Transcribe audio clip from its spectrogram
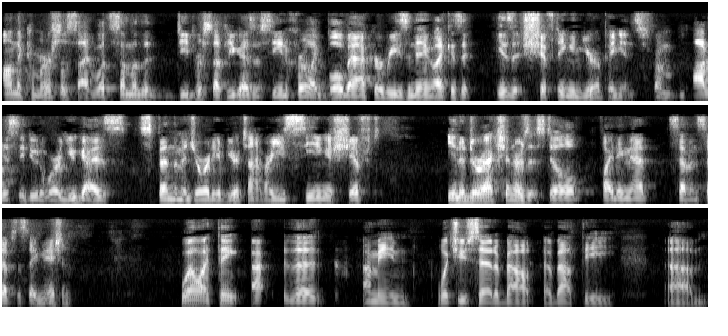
on the commercial side, what's some of the deeper stuff you guys have seen for like blowback or reasoning? Like, is it is it shifting in your opinions from obviously due to where you guys spend the majority of your time? Are you seeing a shift in a direction, or is it still fighting that seven steps of stagnation? Well, I think uh, the, I mean, what you said about about the, um,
